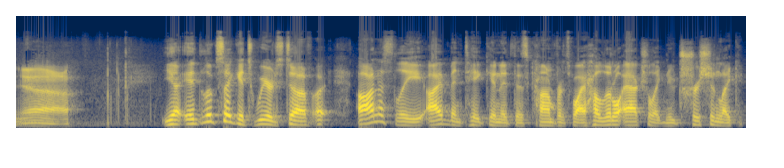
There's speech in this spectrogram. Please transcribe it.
Yeah. Yeah, it looks like it's weird stuff. Uh, honestly, I've been taken at this conference by how little actual like nutrition, like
